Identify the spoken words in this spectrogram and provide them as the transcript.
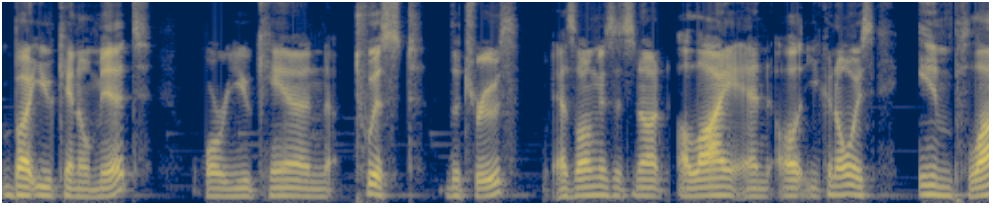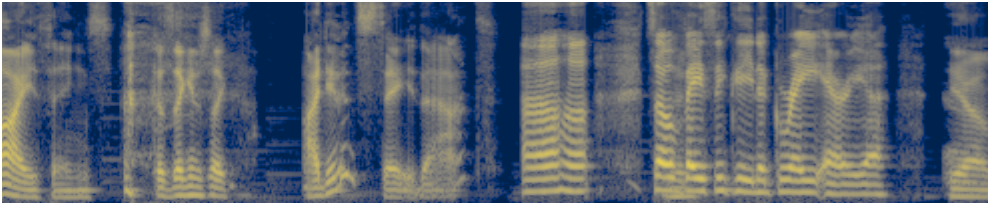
but you can omit or you can twist the truth as long as it's not a lie. And uh, you can always imply things because they can just like, I didn't say that. Uh huh. So basically, the gray area. Yeah.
